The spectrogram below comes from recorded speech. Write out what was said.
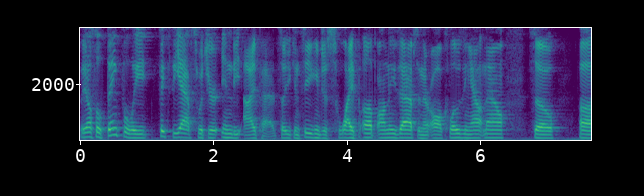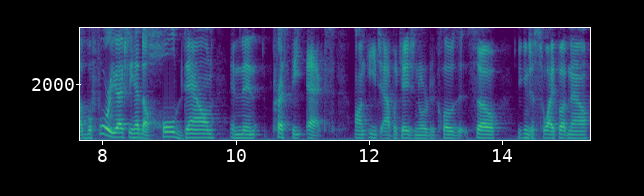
They also thankfully fixed the app switcher in the iPad. So you can see you can just swipe up on these apps and they're all closing out now. So uh, before you actually had to hold down and then press the X on each application in order to close it. So you can just swipe up now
